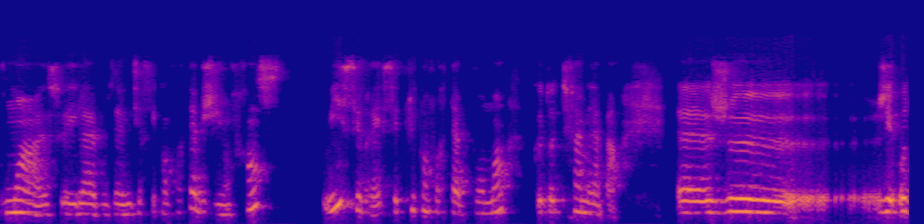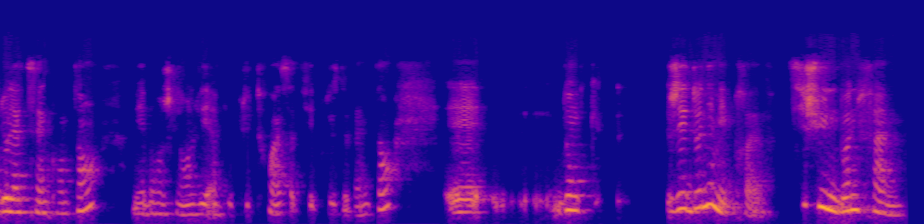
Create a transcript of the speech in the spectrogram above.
pour moi, celui-là, vous allez me dire c'est confortable. Je vis en France oui, c'est vrai, c'est plus confortable pour moi que d'autres femmes là-bas. Euh, j'ai au-delà de 50 ans, mais bon, je l'ai enlevé un peu plus tôt, hein, ça fait plus de 20 ans. Et donc, j'ai donné mes preuves. Si je suis une bonne femme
